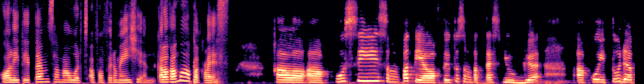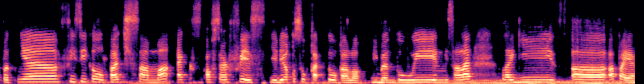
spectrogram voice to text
quality time sama words of affirmation. Kalau kamu apa, Kles? Kalau aku sih sempet ya waktu itu sempet tes juga aku itu dapetnya physical touch sama acts of service. Jadi aku suka tuh kalau dibantuin, misalnya lagi uh, apa ya,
